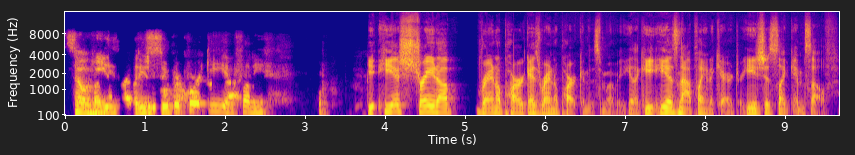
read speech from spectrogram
So but he's he's, but he's super quirky and funny. he, he is straight up Randall Park as Randall Park in this movie. He, like he, he is not playing a character. He's just like himself.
